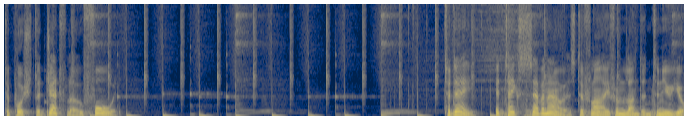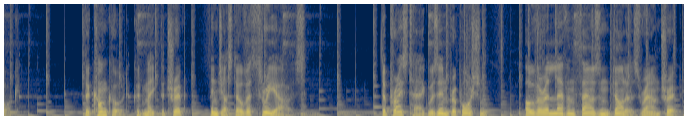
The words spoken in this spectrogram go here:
to push the jet flow forward. Today, it takes seven hours to fly from London to New York. The Concorde could make the trip in just over three hours. The price tag was in proportion, over $11,000 round trip.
